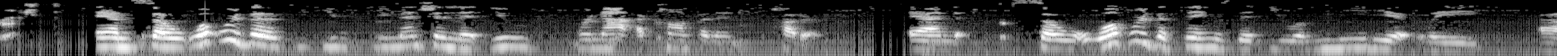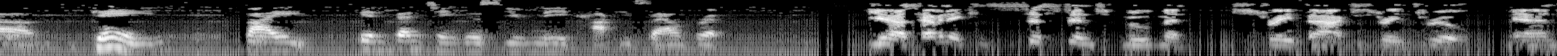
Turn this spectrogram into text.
correct. And so, what were the you you mentioned that you were not a confident putter. And so, what were the things that you immediately uh, gained by inventing this unique hockey style grip? Yes, having a consistent movement straight back, straight through, and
